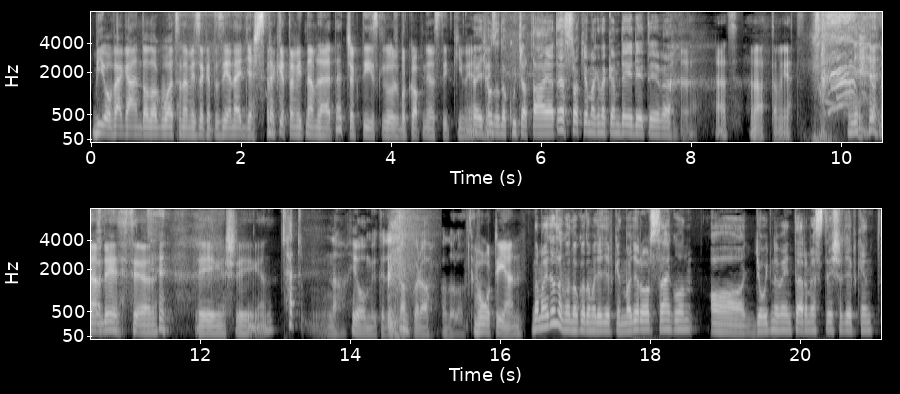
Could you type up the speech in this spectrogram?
bio-vegán dolog volt, hanem ezeket az ilyen egyes szereket, amit nem lehetett csak 10 kilósba kapni, azt így kimérték. így hozod a kutyatáját, ezt rakja meg nekem DDT-vel. Hát, láttam ilyet. nem, de réges, régen. Hát, na, jól működött akkor a, a dolog. Volt ilyen. Na majd azon gondolkodom, hogy egyébként Magyarországon a gyógynövénytermesztés egyébként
